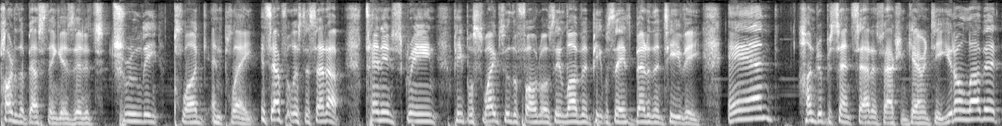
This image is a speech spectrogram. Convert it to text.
part of the best thing is that it's truly plug and play. It's effortless to set up. 10 inch screen, people swipe through the photos, they love it. People say it's better than TV. And 100% satisfaction guarantee. You don't love it?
